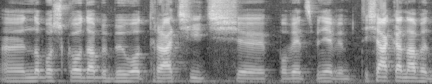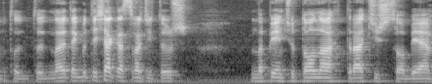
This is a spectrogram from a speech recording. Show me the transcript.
e, No bo szkoda by było tracić, e, powiedzmy, nie wiem, tysiaka nawet, bo to, to nawet jakby tysiaka stracić, to już na 5 tonach tracisz sobie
